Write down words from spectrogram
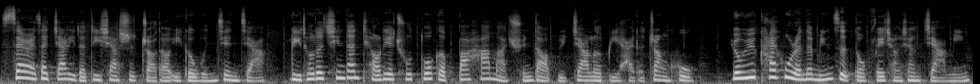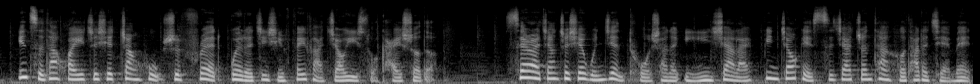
，Sarah 在家里的地下室找到一个文件夹，里头的清单条列出多个巴哈马群岛与加勒比海的账户。由于开户人的名字都非常像假名，因此他怀疑这些账户是 Fred 为了进行非法交易所开设的。Sarah 将这些文件妥善的影印下来，并交给私家侦探和他的姐妹，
